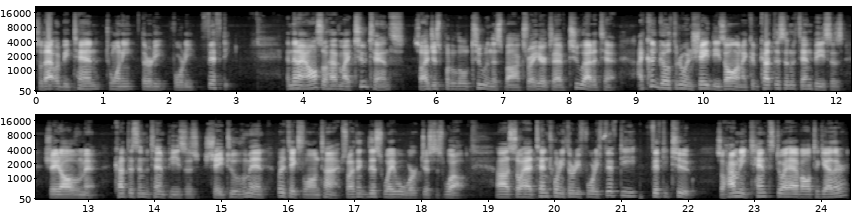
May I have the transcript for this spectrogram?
So that would be 10, 20, 30, 40, 50. And then I also have my 2 tenths, so I just put a little 2 in this box right here because I have 2 out of 10. I could go through and shade these all in. I could cut this into 10 pieces, shade all of them in. Cut this into 10 pieces, shade two of them in, but it takes a long time. So I think this way will work just as well. Uh, so I had 10, 20, 30, 40, 50, 52. So how many tenths do I have altogether?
